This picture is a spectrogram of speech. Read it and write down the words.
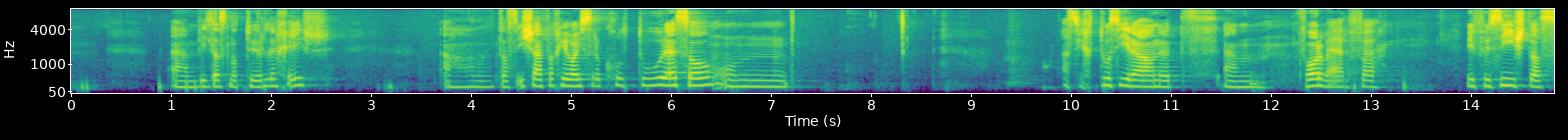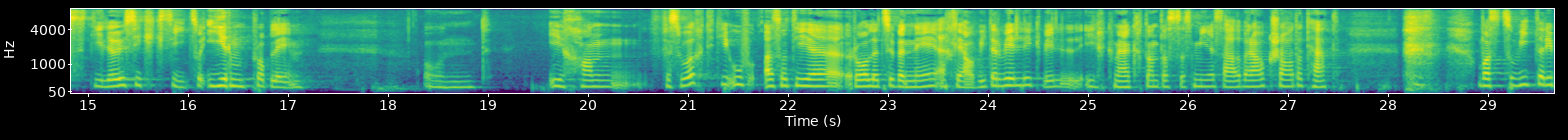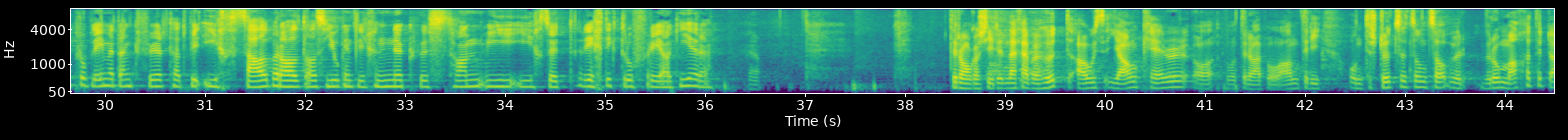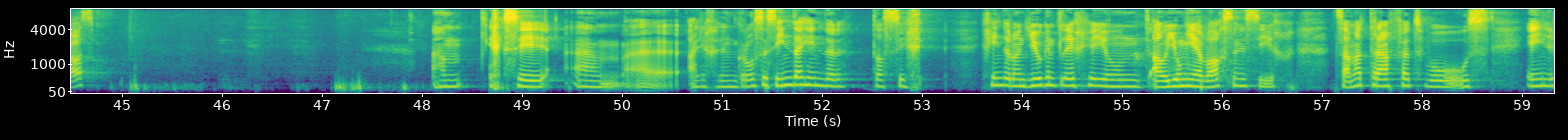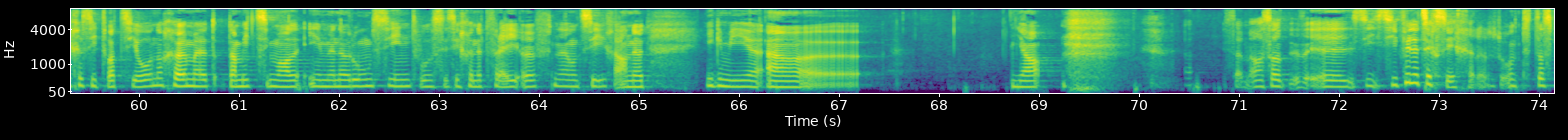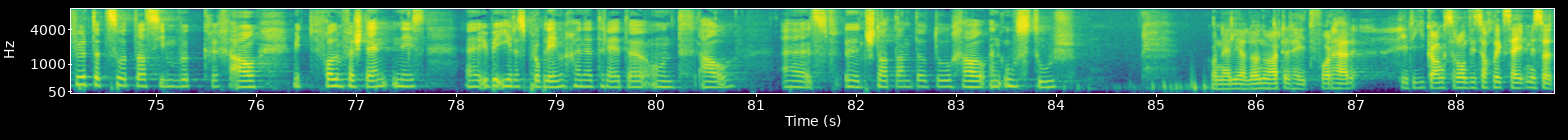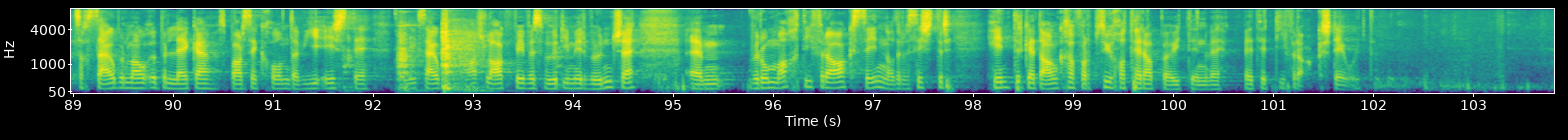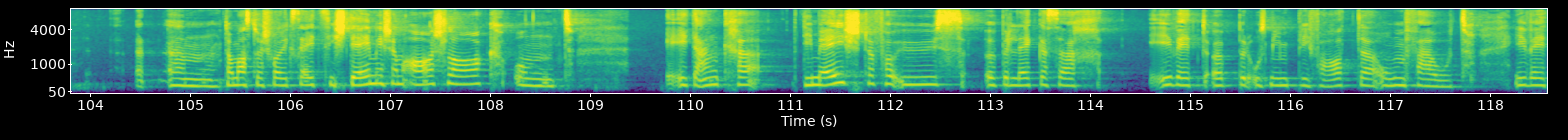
ähm, weil das natürlich ist. Äh, das ist einfach in unserer Kultur so und also ich tue sie auch nicht ähm, vorwerfen, wie für sie ist das die Lösung zu ihrem Problem und ich habe versucht, die, Auf also die Rolle zu übernehmen, ein bisschen auch widerwillig, weil ich gemerkt habe, dass das mir selber auch geschadet hat. Was zu weiteren Problemen dann geführt hat, weil ich selber halt als Jugendliche nicht gewusst habe, wie ich richtig darauf reagieren sollte. Der engagiert eben heute als Young Carer, wo ihr auch andere unterstützt und so. Warum macht ihr das? Ähm, ich sehe ähm, äh, eigentlich einen großen Sinn dahinter, dass sich Kinder und Jugendliche und auch junge Erwachsene sich zusammentreffen, die aus ähnlichen Situationen kommen, damit sie mal in einem Raum sind, wo sie sich frei öffnen können und sich auch nicht irgendwie äh, ja also äh, sie, sie fühlen sich sicherer und das führt dazu, dass sie wirklich auch mit vollem Verständnis äh, über ihr Problem können reden und auch äh, es entsteht dann dadurch auch ein Austausch. Cornelia Lenoir, ihr habt vorher in der Eingangsrunde so ein gesagt, man sollte sich selber mal überlegen, ein paar Sekunden, wie ist es denn, wenn ich selber im Anschlag bin, was würde ich mir wünschen? Ähm, warum macht die Frage Sinn? Oder was ist der Hintergedanke der Psychotherapeutin, wenn, wenn ihr die Frage stellt? Ähm, Thomas, du hast vorhin gesagt, das System ist am Anschlag und ich denke, die meisten von uns überlegen sich, ich will jemanden aus meinem privaten Umfeld. Ich will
